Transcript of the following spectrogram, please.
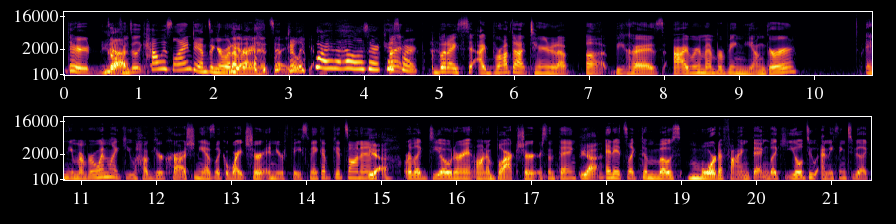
their girlfriends are like, "How is line dancing or whatever?" Yeah. And it's like they're like, yeah. why the hell is there a kiss but, mark? But I I brought that tearing it up up because I remember being younger. And you remember when like you hug your crush and he has like a white shirt and your face makeup gets on him? Yeah. Or like deodorant on a black shirt or something. Yeah. And it's like the most mortifying thing. Like you'll do anything to be like,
